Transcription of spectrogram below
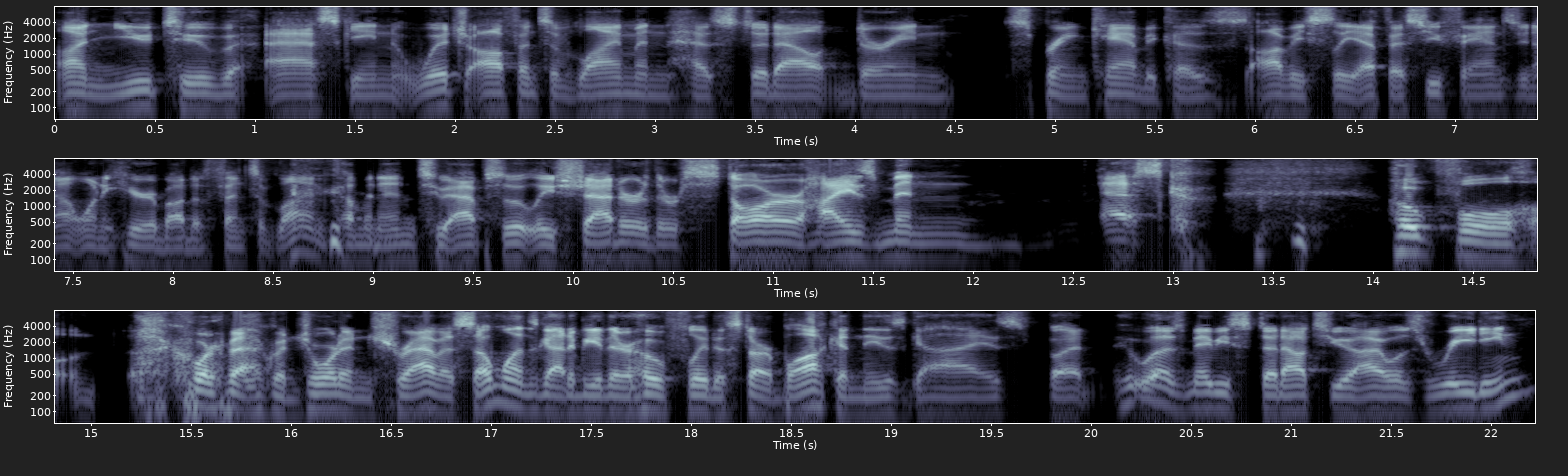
on YouTube asking which offensive lineman has stood out during spring camp because obviously FSU fans do not want to hear about a defensive line coming in to absolutely shatter their star Heisman esque hopeful quarterback with Jordan Travis. Someone's got to be there, hopefully, to start blocking these guys. But who was maybe stood out to you? I was reading,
